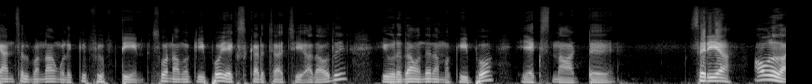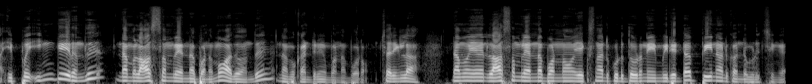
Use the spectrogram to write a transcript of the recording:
cancel பண்ணால் உங்களுக்கு ஃபிஃப்டீன் ஸோ நமக்கு இப்போது எக்ஸ் கிடச்சாச்சு. அதாவது இவர் தான் வந்து நமக்கு இப்போது எக்ஸ் நாட்டு சரியா? அவ்வளோதான் இப்போ இங்கே இருந்து நம்ம லாஸ்ட் சம்மில் என்ன பண்ணமோ அதை வந்து நம்ம கண்டினியூ பண்ண போகிறோம் சரிங்களா? நம்ம லாஸ்ட் சம்மில் என்ன பண்ணோம்? எக்ஸ் நாட் கொடுத்த உடனே இமீடியட்டாக பி நாட் கண்டுபிடிச்சிங்க.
